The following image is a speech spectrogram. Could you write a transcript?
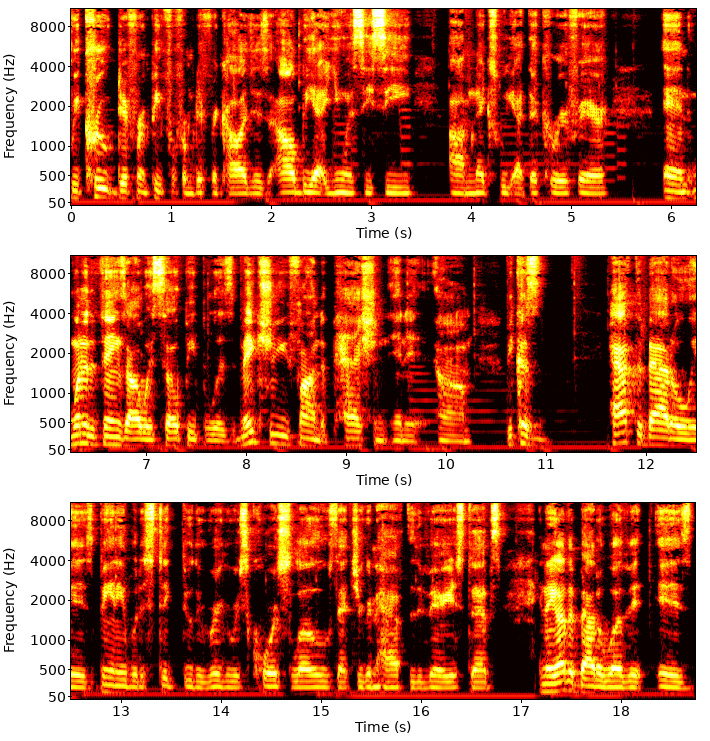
recruit different people from different colleges. I'll be at uncc um, next week at their career fair and one of the things I always tell people is make sure you find a passion in it um, because half the battle is being able to stick through the rigorous course loads that you're going to have through the various steps. And the other battle of it is,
